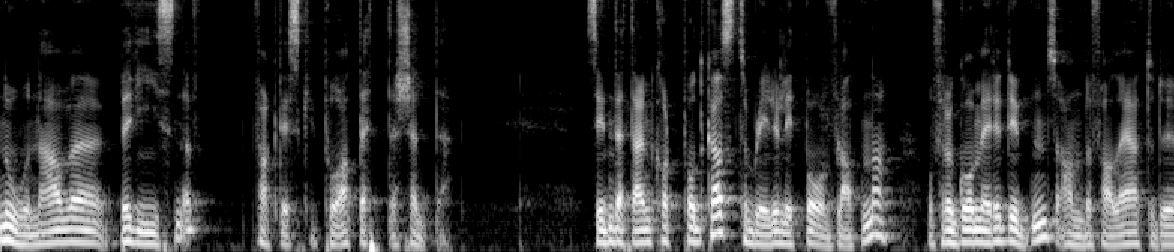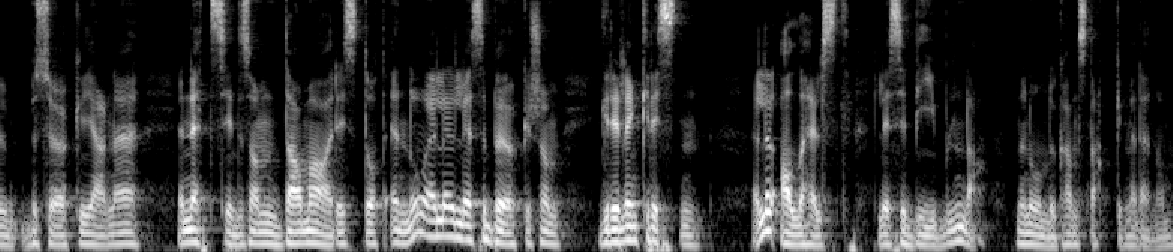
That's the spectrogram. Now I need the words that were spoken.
noen av bevisene, faktisk, på at dette skjedde. Siden dette er en kort podkast, så blir det litt på overflaten. da. Og For å gå mer i dybden så anbefaler jeg at du besøker gjerne en nettside som damaris.no, eller leser bøker som Grill en kristen, eller aller helst leser Bibelen da, med noen du kan snakke med den om.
